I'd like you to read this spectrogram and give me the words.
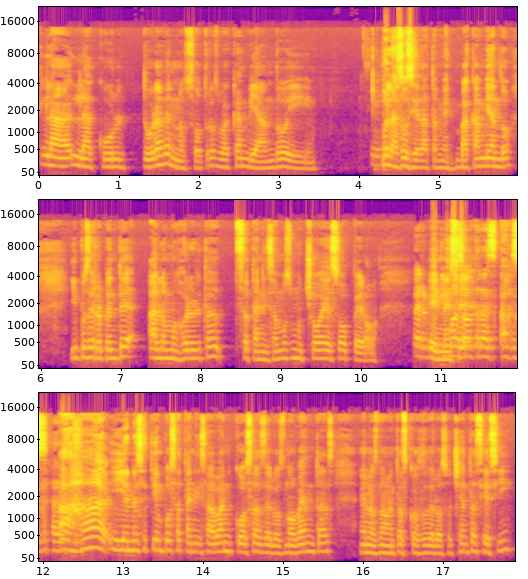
la, la cultura de nosotros va cambiando y Sí. pues la sociedad también va cambiando. Y pues de repente a lo mejor ahorita satanizamos mucho eso, pero... Permitimos ese- otras cosas. Ajá, y en ese tiempo satanizaban cosas de los noventas, en los noventas cosas de los ochentas y así,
